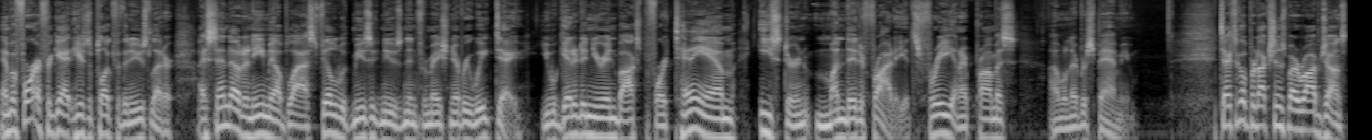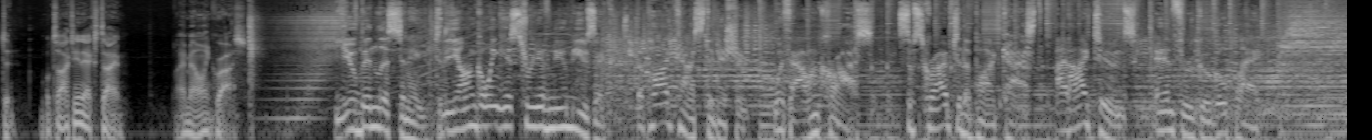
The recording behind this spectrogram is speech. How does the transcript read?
And before I forget, here's a plug for the newsletter. I send out an email blast filled with music news and information every weekday. You will get it in your inbox before 10 a.m. Eastern, Monday to Friday. It's free, and I promise I will never spam you. Technical productions by Rob Johnston. We'll talk to you next time. I'm Alan Cross. You've been listening to the ongoing history of new music, the podcast edition with Alan Cross. Subscribe to the podcast at iTunes and through Google Play.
